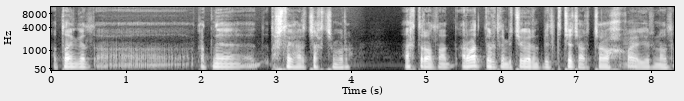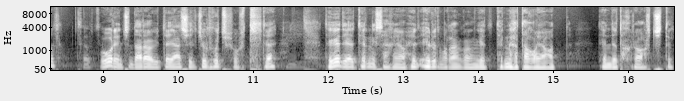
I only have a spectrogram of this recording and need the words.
одоо ингээл гадны туршлагыг харж ах ч юм уу айхтар болоод 10-аад төрлийн бичгээр нь бэлтжиж орж байгаа байхгүй юу? Ер нь бол өөр эн чин дараа үедээ яаж шилжүүлэх үуч хүртэл те. Тэгээд яа тэр нэг сайхан яв хэрүүл маргаангүй ингээд тэрнийхээ дагуу яваад тэндээ тохироо орчдөг.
